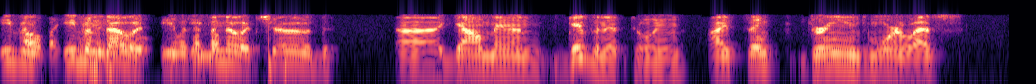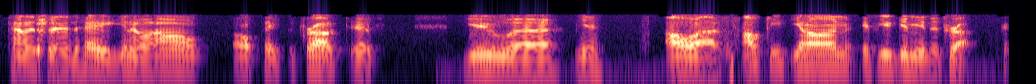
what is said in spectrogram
Even Oh, but even though the- it he was even the- though it showed uh Yau-Man giving it to him, I think Dreamz more or less kind of said, "Hey, you know, I'll I'll take the truck if you uh yeah, I'll uh I'll keep you on if you give me the truck."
